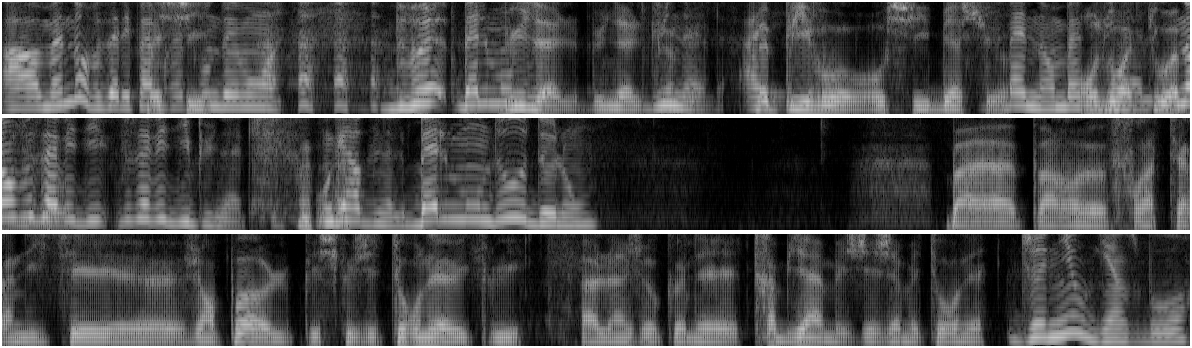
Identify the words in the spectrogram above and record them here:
Ah, maintenant, vous n'allez pas Mais me répondre de moi. Be- Belmondo. Bunel, Bunel. Mais pivot aussi, bien sûr. Ben non, ben On doit tout à Non, Pivot. vous avez dit, vous avez dit Bunel. On garde Bunel. Belmondo ou Delon? Bah, par euh, fraternité euh, Jean-Paul, puisque j'ai tourné avec lui. Alain, je le connais très bien, mais j'ai jamais tourné. Johnny ou Gainsbourg?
